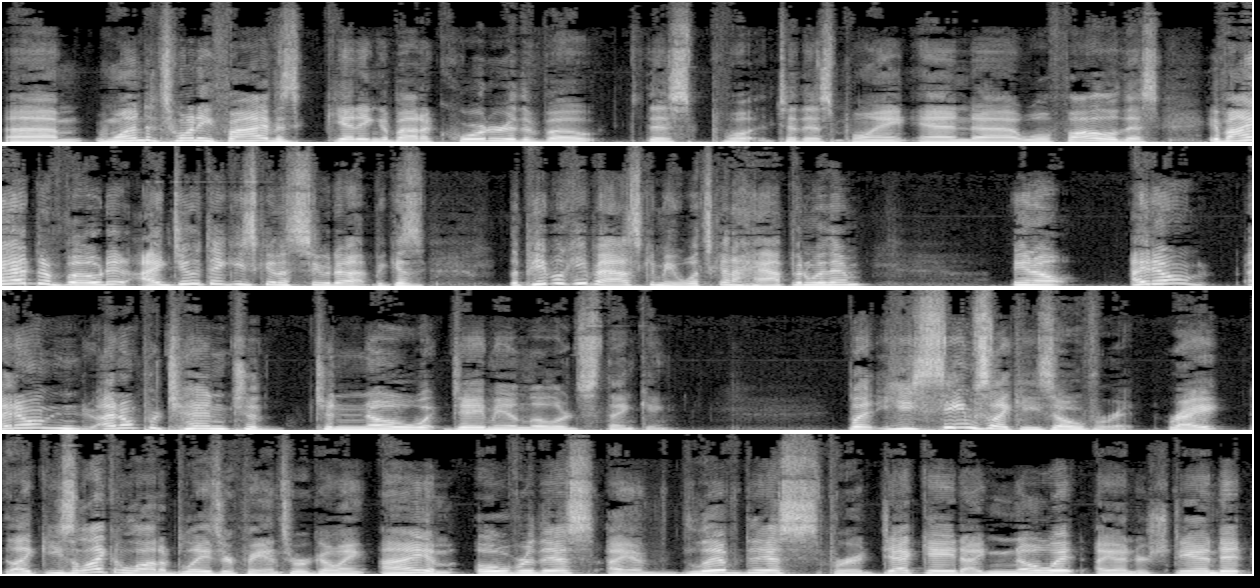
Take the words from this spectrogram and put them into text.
Um, 1 to 25 is getting about a quarter of the vote this to this point, and uh, we'll follow this. If I had to vote it, I do think he's going to suit up because the people keep asking me what's going to happen with him. You know, I don't, I don't, I don't pretend to to know what Damian Lillard's thinking, but he seems like he's over it, right? Like he's like a lot of Blazer fans who are going, "I am over this. I have lived this for a decade. I know it. I understand it."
